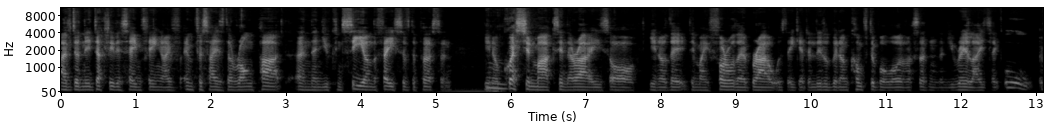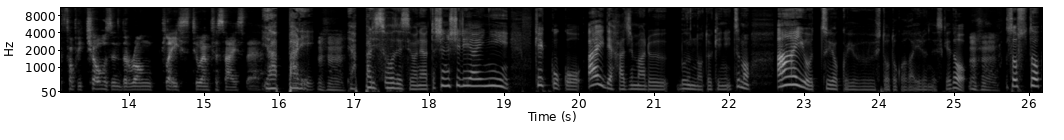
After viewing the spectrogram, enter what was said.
I've done exactly the same thing. I've emphasized the wrong part, and then you can see on the face of the person You know, Mm. question marks in their eyes, or you know, they, they might furrow their brow as they get a little bit uncomfortable all of a sudden, and you realize, like, oh, I've probably chosen the wrong place to emphasize there. やっぱり hmm やっぱりそうですよね私の知り合いに結構こう「愛」で始まる文の時にいつも「 愛」を強く言う人とかがいるんですけど hmm そうすると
